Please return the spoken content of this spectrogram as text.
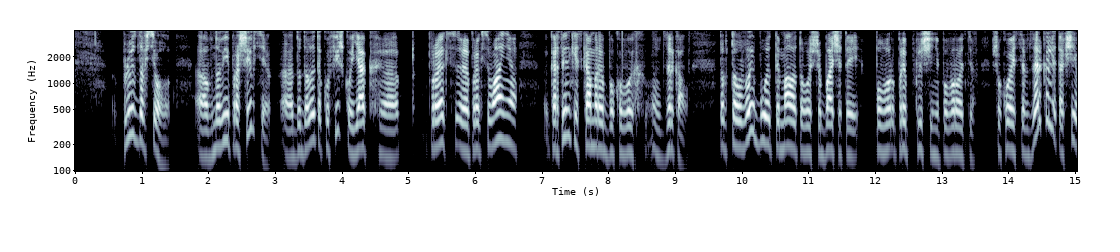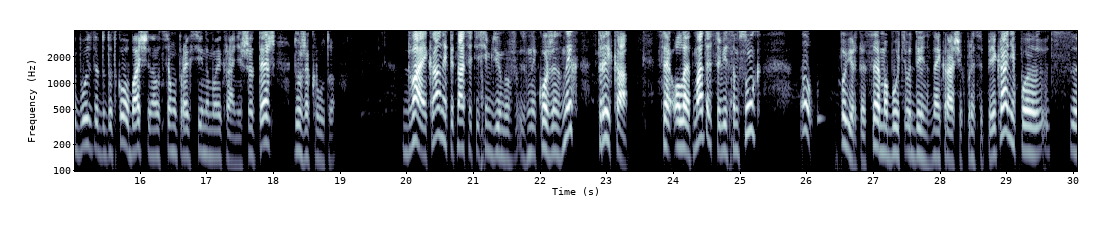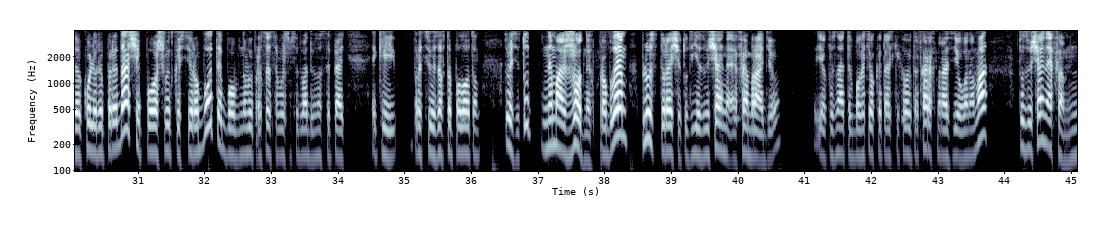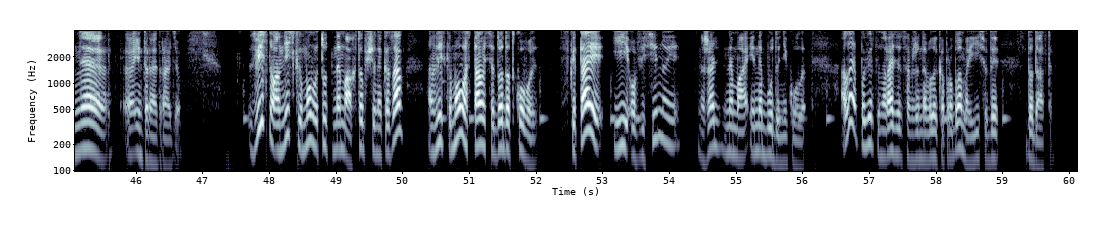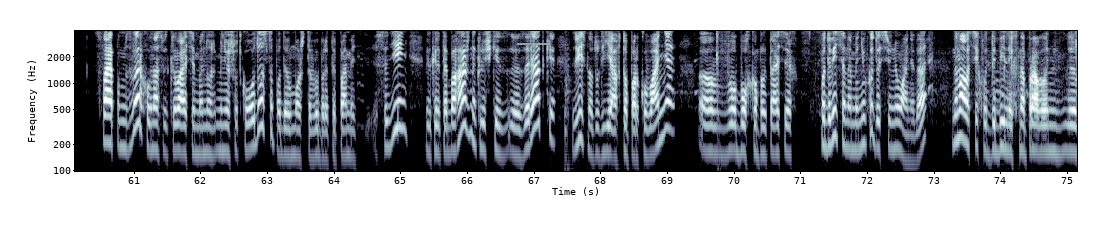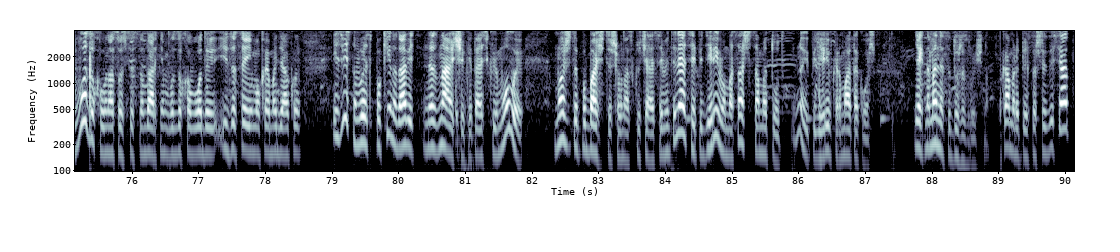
Плюс до всього, е, в новій прошивці е, додали таку фішку, як е, проекс... е, проекцювання картинки з камери бокових ну, дзеркал. Тобто ви будете мало того, що бачити при включенні поворотів, що коїться в дзеркалі, так ще й будете додатково бачити на цьому проекційному екрані, що теж дуже круто. Два екрани 15,7 дюймів, кожен з них 3К. Це oled матриця від Samsung. Ну, повірте, це, мабуть, один з найкращих в принципі, екранів по кольору передачі, по швидкості роботи, бо новий процесор 8295, який працює з автопілотом. Друзі, тут немає жодних проблем. Плюс, до речі, тут є звичайне FM радіо. Як ви знаєте, в багатьох китайських електрокарах наразі його нема. Тут звичайне FM, не е, інтернет-радіо. Звісно, англійської мови тут нема. Хто б що не казав, англійська мова ставиться додатково. В Китаї і офіційної, на жаль, немає і не буде ніколи. Але повірте, наразі це вже невелика проблема її сюди додати. Свайпом зверху у нас відкривається меню, меню швидкого доступу, де ви можете вибрати пам'ять сидінь, відкрити багажник, ключки з зарядки. Звісно, тут є автопаркування е, в обох комплектаціях. Подивіться на меню кондиціонування. Да? Нема оцих от дебільних направлень воздуху. У нас ось стандартні воздуховоди, і за це їм окремо дякую. І звісно, ви спокійно, навіть не знаючи китайської мови, можете побачити, що у нас включається вентиляція, підігрів, а масаж саме тут. Ну і підігрів керма також. Як на мене, це дуже зручно. Камери 360,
